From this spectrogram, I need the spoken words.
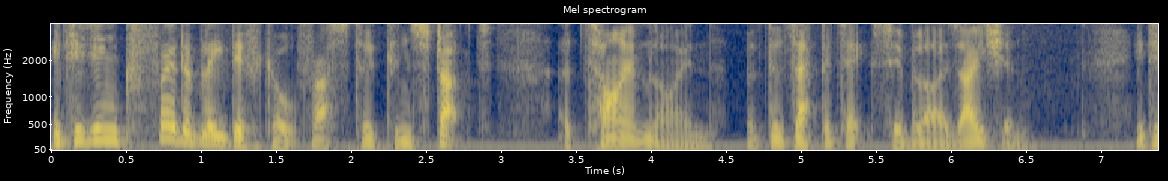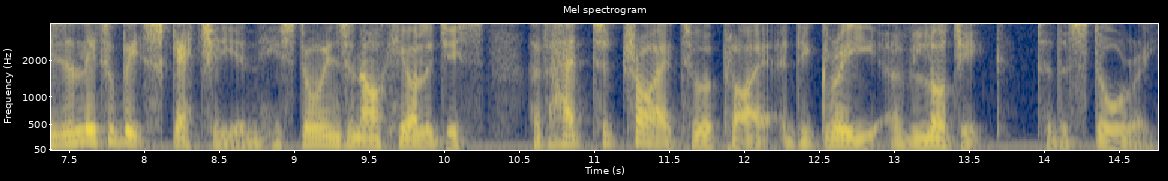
It is incredibly difficult for us to construct a timeline of the Zapotec civilization. It is a little bit sketchy, and historians and archaeologists have had to try to apply a degree of logic to the story.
